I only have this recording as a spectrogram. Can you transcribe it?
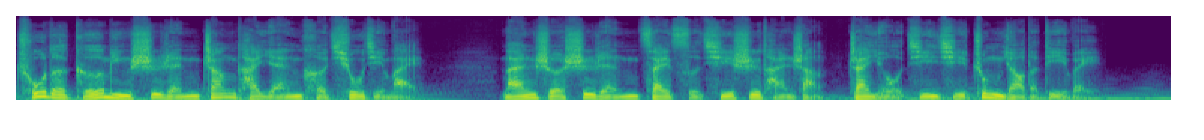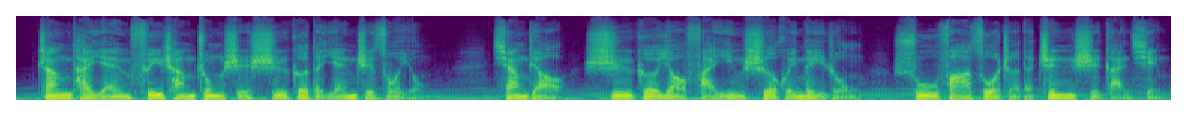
除了革命诗人章太炎和秋瑾外，南社诗人在此期诗坛上占有极其重要的地位。章太炎非常重视诗歌的研制作用，强调诗歌要反映社会内容，抒发作者的真实感情。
